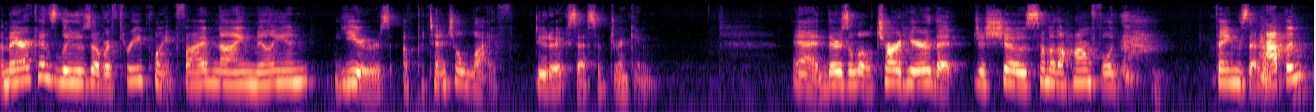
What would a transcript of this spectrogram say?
Americans lose over 3.59 million years of potential life due to excessive drinking. And there's a little chart here that just shows some of the harmful things that happen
